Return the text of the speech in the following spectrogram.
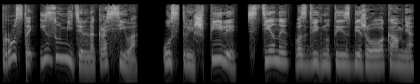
просто изумительно красиво. Острые шпили, стены, воздвигнутые из бежевого камня,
